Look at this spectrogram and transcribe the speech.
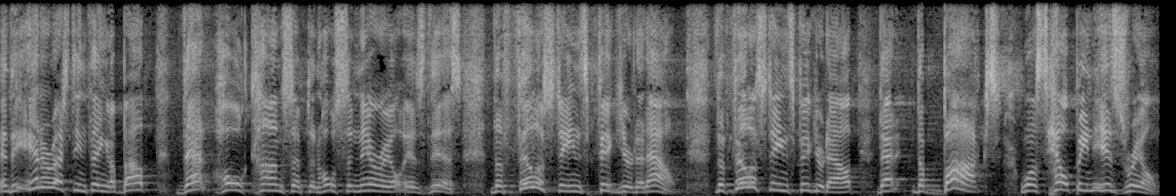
And the interesting thing about that whole concept and whole scenario is this the Philistines figured it out. The Philistines figured out that the box was helping Israel.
